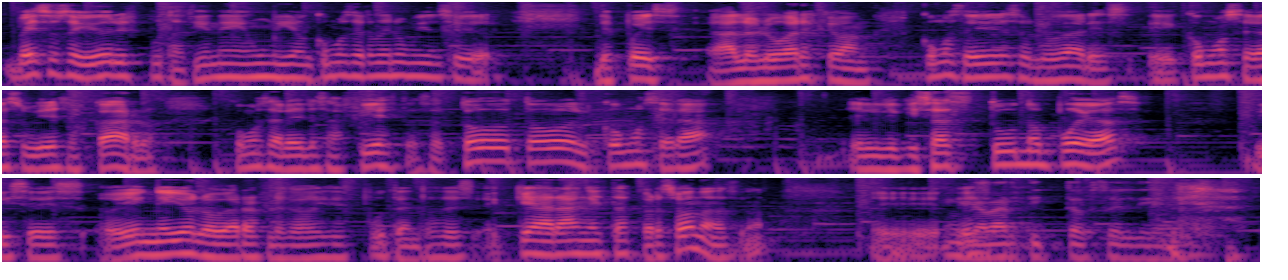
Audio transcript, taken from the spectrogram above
Ve esos seguidores, puta, tiene un millón, ¿cómo será tener un millón de seguidores? Después, a los lugares que van, ¿cómo será ir a esos lugares? Eh, ¿Cómo será subir esos carros? ¿Cómo será ir a esas fiestas? O sea, todo, todo el cómo será, el que quizás tú no puedas, dices, en ellos lo ve reflejado y dices, puta, entonces, ¿qué harán estas personas? ¿no? Eh, es- Grabar TikToks el día.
